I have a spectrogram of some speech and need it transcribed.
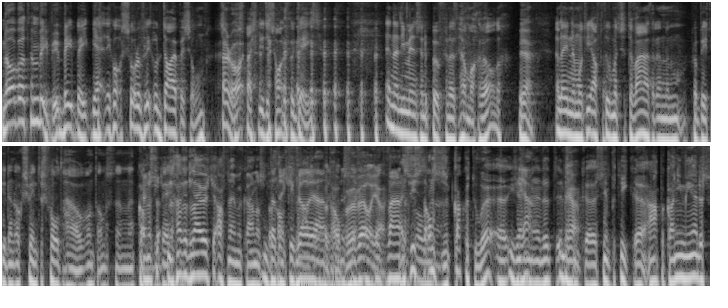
Norbert en Beep Beep? Beep Beep, yeah, they got sort of little diapers on. Alright. Especially designed for gays. En dan die mensen in de pub vinden het helemaal geweldig. Ja. Alleen dan moet hij af en toe met ze te water... en dan probeert hij dan ook zwinters vol te houden. Want anders dan eh, kan En hij dan, gaat het luiertje afnemen kan als Dat denk ik wel, ja. Dat hopen we wel, ja. Het Maar water het is iets anders dan een kakatoe. Hè? Eh, iedereen, Ja. eh, dat, dat vind Ja. ik eh, sympathiek. Eh, apen kan niet meer. Dus,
